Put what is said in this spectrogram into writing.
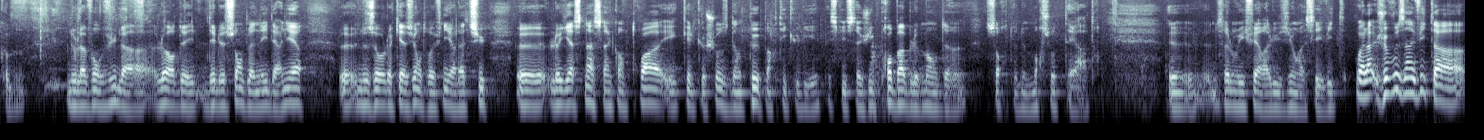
comme nous l'avons vu lors des, leçons de l'année dernière, euh, nous aurons l'occasion de revenir là-dessus. le Yasna 53 est quelque chose d'un peu particulier, puisqu'il s'agit probablement d'une sorte de morceau de théâtre. nous allons y faire allusion assez vite. Voilà, je vous invite à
